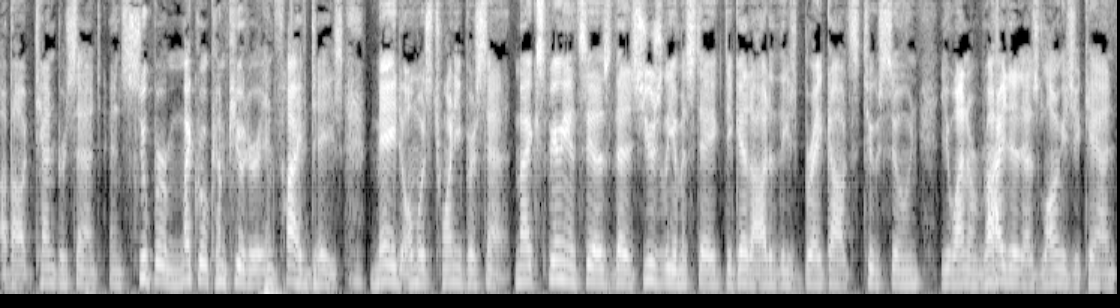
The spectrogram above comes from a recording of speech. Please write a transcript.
about 10%. And Super Microcomputer in five days made almost 20%. My experience is that it's usually a mistake to get out of these breakouts too soon. You want to ride it as long as you can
